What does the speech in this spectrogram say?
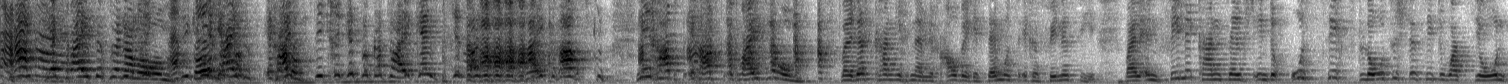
Ah, jetzt weiß ich es wieder warum. Die Ich kriegen weiß es, ich hab's. Die kriegen jetzt so Karteikästchen, weißt du, so Karteikarten. Nee, ich hab's, ich hab's, ich weiß warum. Weil das kann ich nämlich auch wegen dem muss ich ein Finne sein. Weil ein Finne kann selbst in der aussichtslosesten Situation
